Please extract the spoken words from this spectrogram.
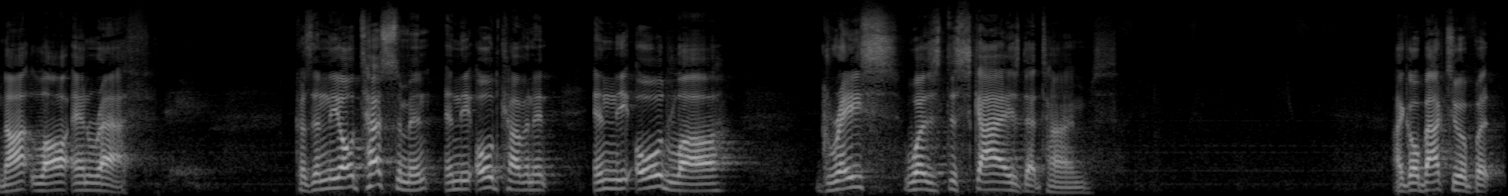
Not law and wrath. Because in the Old Testament, in the Old Covenant, in the Old Law, grace was disguised at times. I go back to it, but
